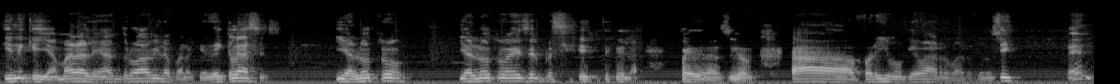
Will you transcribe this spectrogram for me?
tienen que llamar a Leandro Ávila para que dé clases. Y al otro, y al otro es el presidente de la federación. Ah, primo, qué bárbaro. Pero sí, bueno.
